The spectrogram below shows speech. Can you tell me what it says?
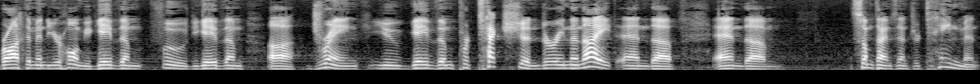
brought them into your home. You gave them food. You gave them uh, drink. You gave them protection during the night and, uh, and um, sometimes entertainment.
